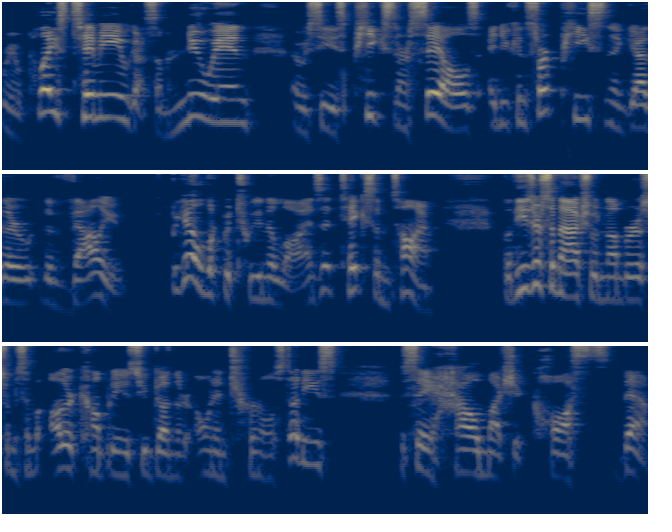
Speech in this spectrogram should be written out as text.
we replaced Timmy, we got someone new in, and we see these peaks in our sales, and you can start piecing together the value. We gotta look between the lines. It takes some time. But these are some actual numbers from some other companies who've done their own internal studies to say how much it costs them.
